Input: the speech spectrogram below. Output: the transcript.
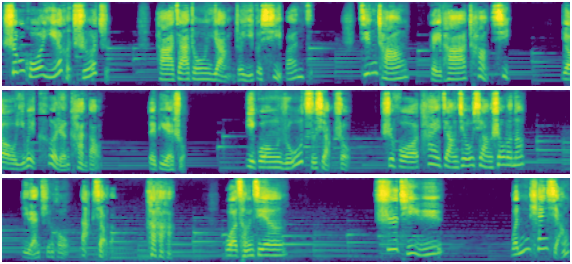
生活也很奢侈。他家中养着一个戏班子，经常。给他唱戏，有一位客人看到了，对毕元说：“毕公如此享受，是否太讲究享受了呢？”毕元听后大笑道：“哈哈哈，我曾经失题于文天祥，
